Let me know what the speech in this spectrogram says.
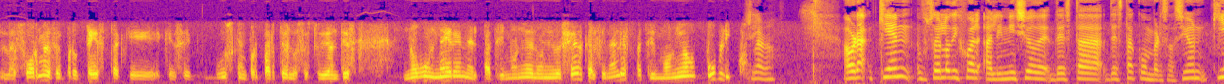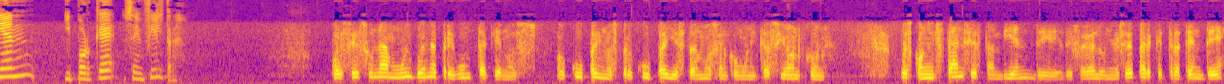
las formas de protesta que, que, se busquen por parte de los estudiantes no vulneren el patrimonio de la universidad, que al final es patrimonio público. Claro. Ahora, ¿quién, usted lo dijo al, al inicio de, de, esta, de esta conversación, quién y por qué se infiltra? Pues es una muy buena pregunta que nos ocupa y nos preocupa y estamos en comunicación con pues con instancias también de, de fuera de la universidad para que traten de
